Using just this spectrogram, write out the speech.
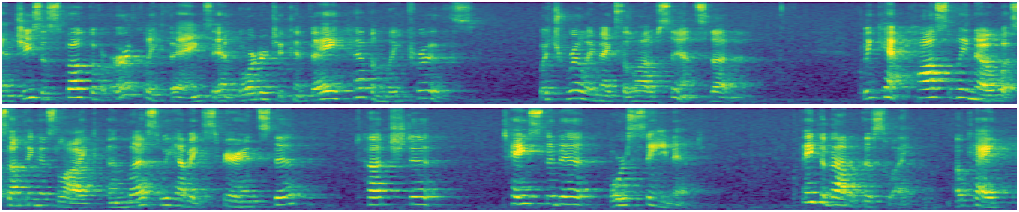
And Jesus spoke of earthly things in order to convey heavenly truths, which really makes a lot of sense, doesn't it? We can't possibly know what something is like unless we have experienced it, touched it, tasted it, or seen it. Think about it this way. Okay,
